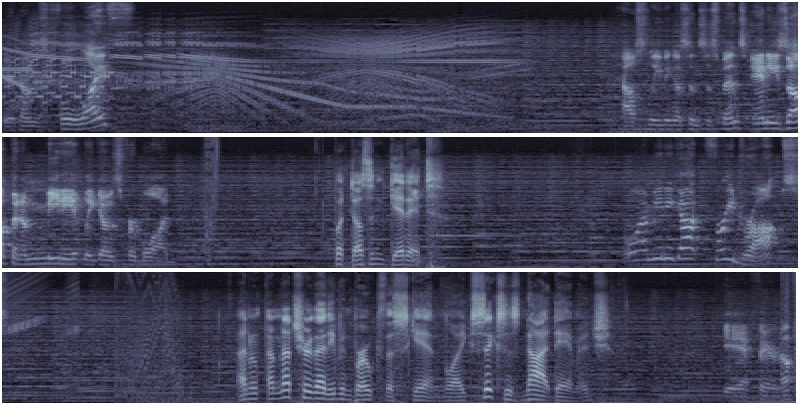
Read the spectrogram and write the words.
Here comes full life. House leaving us in suspense, and he's up and immediately goes for blood. But doesn't get it. Well, I mean, he got three drops. I don't I'm not sure that even broke the skin. Like six is not damage. Yeah, fair enough.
